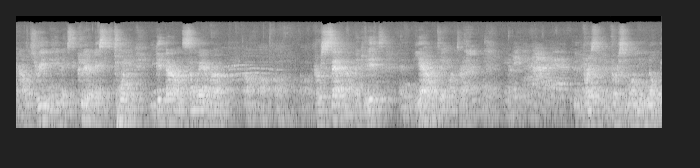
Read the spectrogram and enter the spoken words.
and I was reading, he makes it clear next Exodus 20. You get down somewhere around uh, uh, uh, uh verse 7, I think it is. And yeah, I'm going to take my time. Yeah. In verse, in verse 1, you know,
